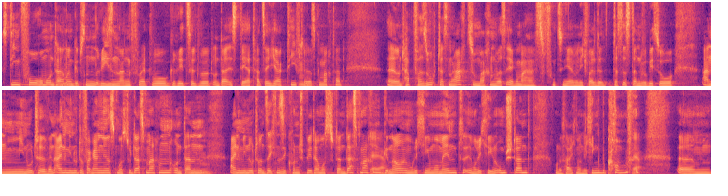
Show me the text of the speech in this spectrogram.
Steam-Forum unter Mhm. anderem, gibt es einen riesenlangen Thread, wo gerätselt wird und da ist der tatsächlich aktiv, Mhm. der das gemacht hat. Äh, Und habe versucht, das nachzumachen, was er gemacht hat. Das funktioniert aber nicht, weil das, ist dann wirklich so an Minute, wenn eine Minute vergangen ist, musst du das machen und dann eine Minute und 16 Sekunden später musst du dann das machen, Mhm. Ja, ja. genau im richtigen Moment, im richtigen Umstand. Und das habe ich noch nicht hinbekommen. Ja. ähm,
